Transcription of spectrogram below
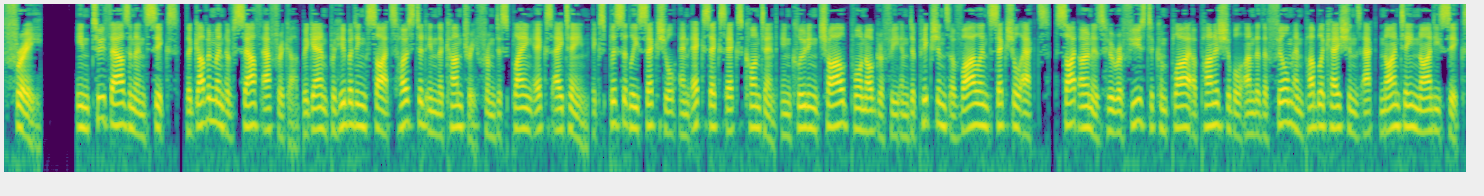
free. In 2006, the government of South Africa began prohibiting sites hosted in the country from displaying X18 explicitly sexual and XXX content including child pornography and depictions of violent sexual acts. Site owners who refuse to comply are punishable under the Film and Publications Act 1996.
